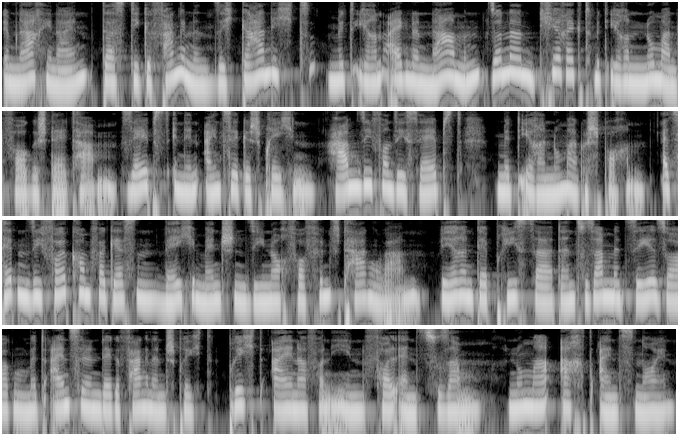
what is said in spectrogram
im Nachhinein, dass die Gefangenen sich gar nicht mit ihren eigenen Namen, sondern direkt mit ihren Nummern vorgestellt haben. Selbst in den Einzelgesprächen haben sie von sich selbst mit ihrer Nummer gesprochen, als hätten sie vollkommen vergessen, welche Menschen sie noch vor fünf Tagen waren. Während der Priester dann zusammen mit Seelsorgen mit Einzelnen der Gefangenen spricht, bricht einer von ihnen vollends zusammen. Nummer 819.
